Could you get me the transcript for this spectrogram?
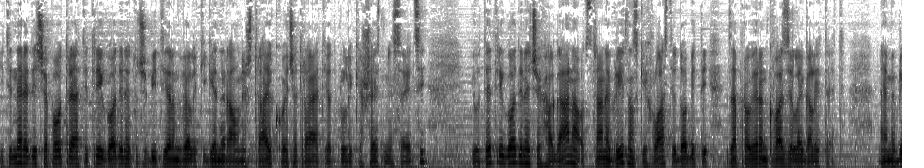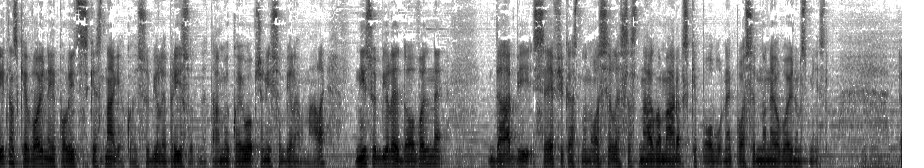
I ti neredi će potrajati tri godine, tu će biti jedan veliki generalni štrajk koji će trajati otprilike šest mjeseci. I u te tri godine će Hagana od strane britanskih vlasti dobiti zapravo jedan kvazi legalitet. Naime, britanske vojne i policijske snage koje su bile prisutne tamo i koje uopće nisu bile male, nisu bile dovoljne da bi se efikasno nosile sa snagom arapske pobune, posebno ne u vojnom smislu. E,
